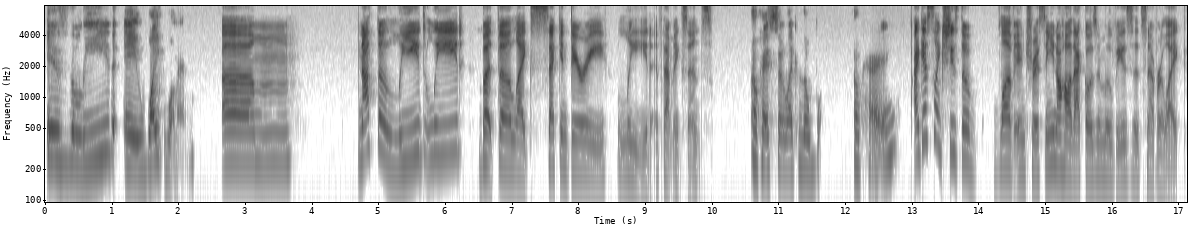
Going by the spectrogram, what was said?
is the lead a white woman? Um, not the lead lead, but the like secondary lead, if that makes sense. Okay, so like the. Okay. I guess like she's the love interest, and you know how that goes in movies. It's never like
